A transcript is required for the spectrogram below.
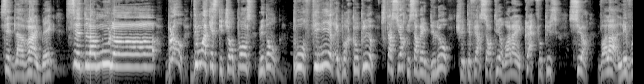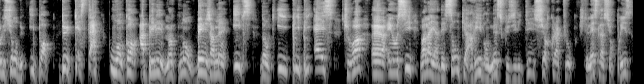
C'est de la vibe, mec. C'est de la moula Bro, dis-moi qu'est-ce que tu en penses? Mais donc, pour finir et pour conclure, je t'assure que ça va être de l'eau. Je vais te faire sortir, voilà, un crack focus sur, voilà, l'évolution du hip-hop de Kestak ou encore appelé maintenant Benjamin Ips, donc IPPS, tu vois. Euh, et aussi, voilà, il y a des sons qui arrivent en exclusivité sur Crackflow. Je te laisse la surprise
